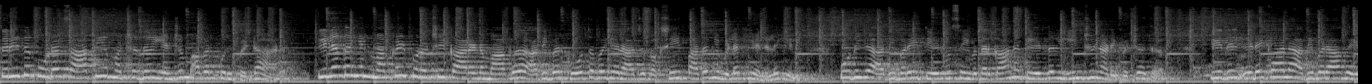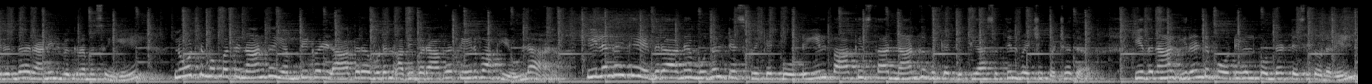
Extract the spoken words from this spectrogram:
சிறிது கூட சாத்தியமற்றது என்றும் அவர் குறிப்பிட்டார். இலங்கையில் மக்கள் புரட்சி காரணமாக அதிபர் கோத்தபய ராஜபக்சே பதவி விலகிய நிலையில் புதிய அதிபரை தேர்வு செய்வதற்கான தேர்தல் இன்று நடைபெற்றது. இதில் இடைக்கால அதிபராக இருந்த ரணில் விக்ரமசிங்கே நூற்று முப்பத்தி நான்கு எம்பிக்கள் ஆதரவுடன் அதிபராக தேர்வாகியுள்ளார். இலங்கைக்கு எதிரான முதல் டெஸ்ட் கிரிக்கெட் போட்டியில் பாகிஸ்தான் நான்கு விக்கெட் வித்தியாசத்தில் வெற்றி பெற்றது. இதனால் இரண்டு போட்டிகள் கொண்ட டெஸ்ட் தொடரில்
